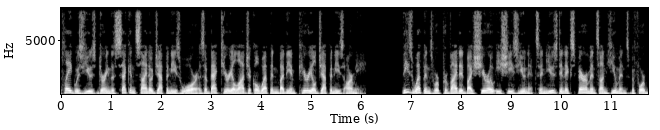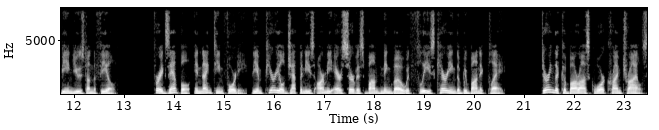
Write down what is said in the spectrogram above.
plague was used during the Second Sino-Japanese War as a bacteriological weapon by the Imperial Japanese Army. These weapons were provided by Shiro Ishii's units and used in experiments on humans before being used on the field. For example, in 1940, the Imperial Japanese Army Air Service bombed Ningbo with fleas carrying the bubonic plague. During the Khabarovsk war crime trials,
